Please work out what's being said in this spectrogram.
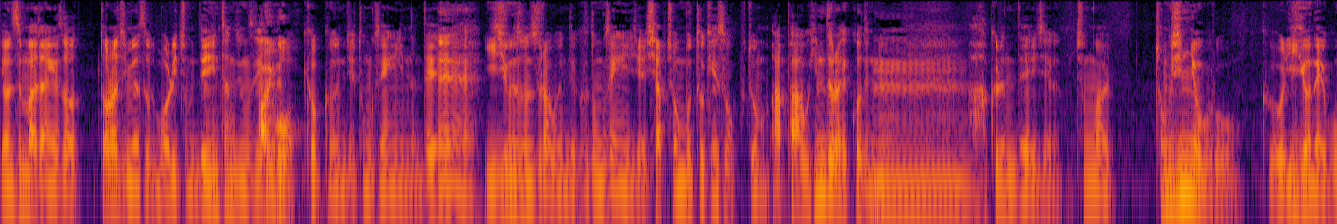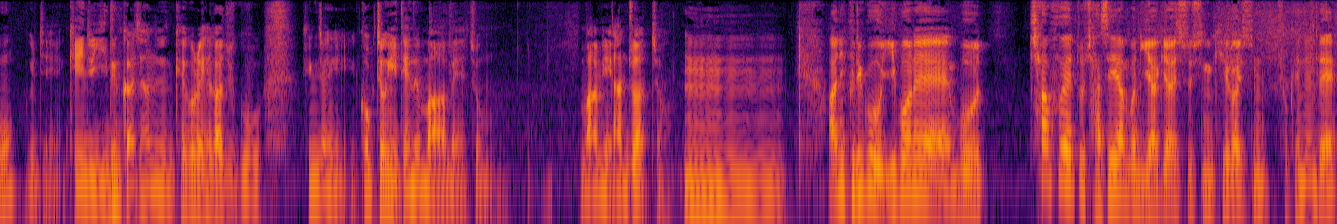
연습마장에서 떨어지면서 머리 좀 내진탕 증세를 아이고. 겪은 이제 동생이 있는데 네. 이지훈 선수라고 있는데 그 동생이 이제 시합 전부터 계속 좀 아파하고 힘들어 했거든요. 음... 아, 그런데 이제 정말 정신력으로 그걸 이겨내고 이제 개인적 2등까지 하는 쾌거를 해가지고 굉장히 걱정이 되는 마음에 좀 마음이 안 좋았죠. 음. 아니 그리고 이번에 뭐 차후에 또 자세히 한번 이야기할 수 있는 기회가 있으면 좋겠는데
